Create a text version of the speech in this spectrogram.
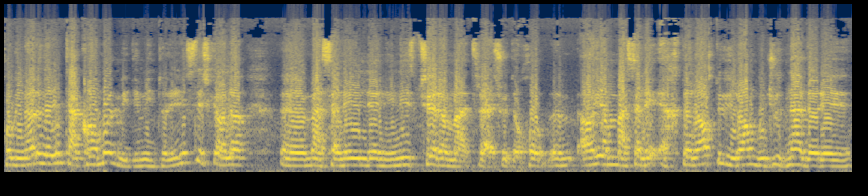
خب اینا رو داریم تکامل میدیم اینطوری نیستش که حالا مسئله لنینیسم چرا مطرح شده؟ خب آیا مسئله اختلاف تو ایران وجود نداره؟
